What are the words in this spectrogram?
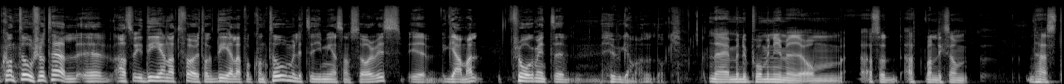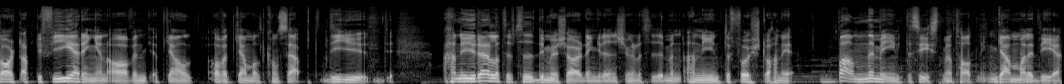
Kontorshotell, eh, alltså idén att företag delar på kontor med lite gemensam service, är gammal. Fråga mig inte hur gammal dock. Nej, men det påminner mig om alltså, att man liksom den här startupifieringen av, en, ett gammalt, av ett gammalt koncept. Det är ju, han är ju relativt tidig med att köra den grejen 2010 men han är ju inte först och han är banne mig inte sist med att ta en gammal idé,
